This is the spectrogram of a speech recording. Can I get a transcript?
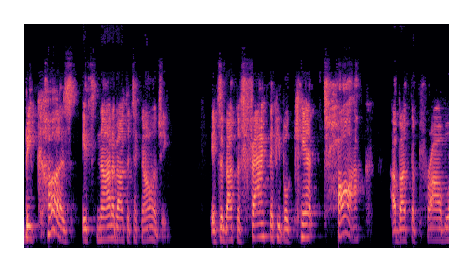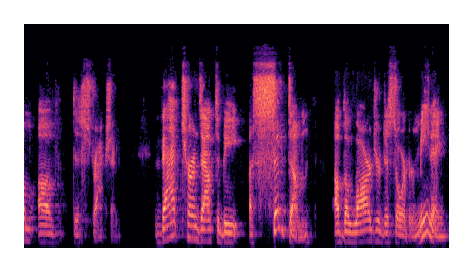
Because it's not about the technology. It's about the fact that people can't talk about the problem of distraction. That turns out to be a symptom of the larger disorder, meaning,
